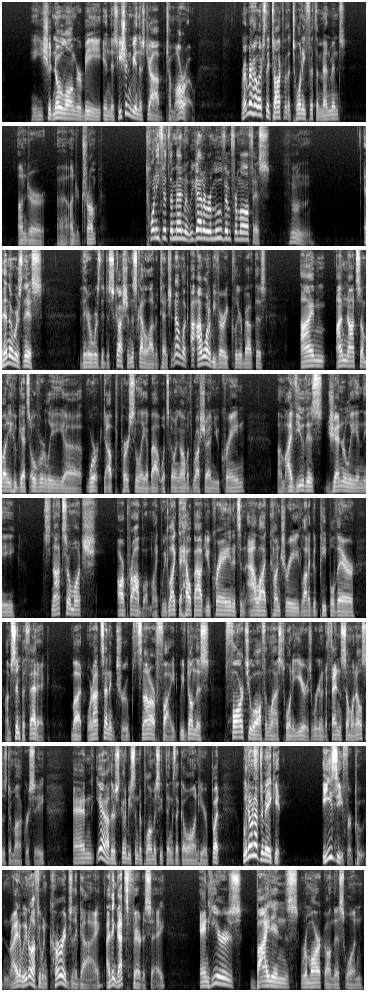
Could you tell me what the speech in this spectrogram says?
He should no longer be in this. He shouldn't be in this job tomorrow. Remember how much they talked about the 25th Amendment under uh, under Trump? 25th Amendment, we got to remove him from office. Hmm. And then there was this. There was the discussion. This got a lot of attention. Now, look, I, I want to be very clear about this. I'm I'm not somebody who gets overly uh, worked up personally about what's going on with Russia and Ukraine. Um, I view this generally in the it's not so much our problem. Like we'd like to help out Ukraine. It's an allied country, a lot of good people there. I'm sympathetic. But we're not sending troops. It's not our fight. We've done this far too often the last 20 years. We're going to defend someone else's democracy. And yeah, there's going to be some diplomacy things that go on here, but we don't have to make it easy for Putin, right? And we don't have to encourage the guy. I think that's fair to say. And here's Biden's remark on this one,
